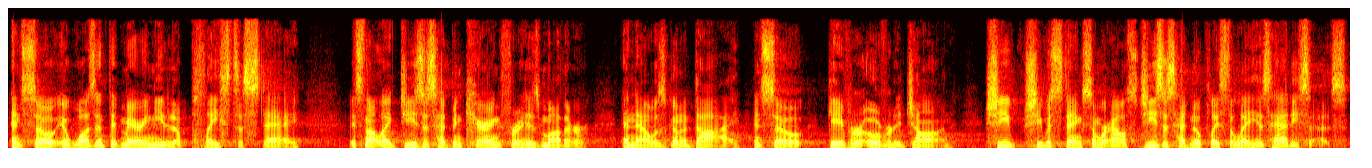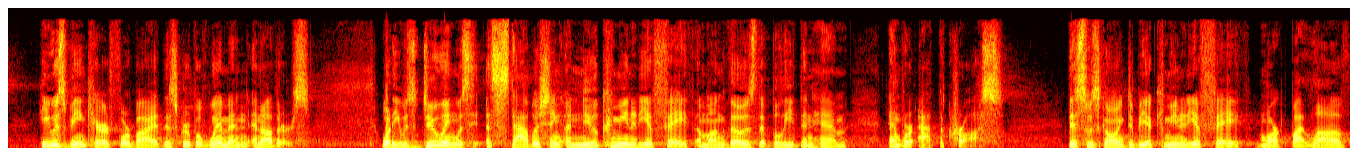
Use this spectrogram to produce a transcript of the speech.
And so it wasn't that Mary needed a place to stay. It's not like Jesus had been caring for his mother and now was going to die, and so gave her over to John. She, she was staying somewhere else. Jesus had no place to lay his head, he says. He was being cared for by this group of women and others. What he was doing was establishing a new community of faith among those that believed in him and were at the cross. This was going to be a community of faith marked by love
